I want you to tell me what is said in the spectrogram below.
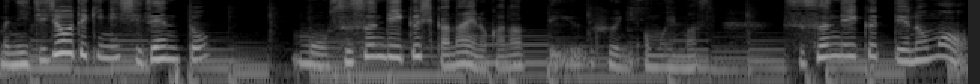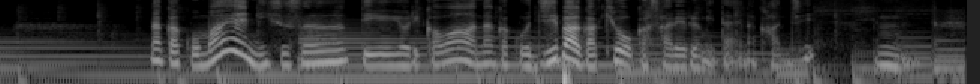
まあ、日常的に自然ともう進んでいくしかないのかなっていうふうに思います。進んでいくっていうのもなんかこう前に進むっていうよりかはなんかこう磁場が強化されるみたいな感じ。うん。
